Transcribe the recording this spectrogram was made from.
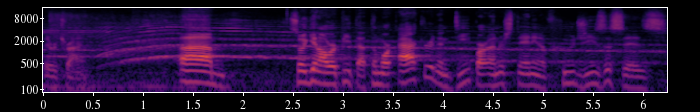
They were trying. Um, so again, I'll repeat that. The more accurate and deep our understanding of who Jesus is,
